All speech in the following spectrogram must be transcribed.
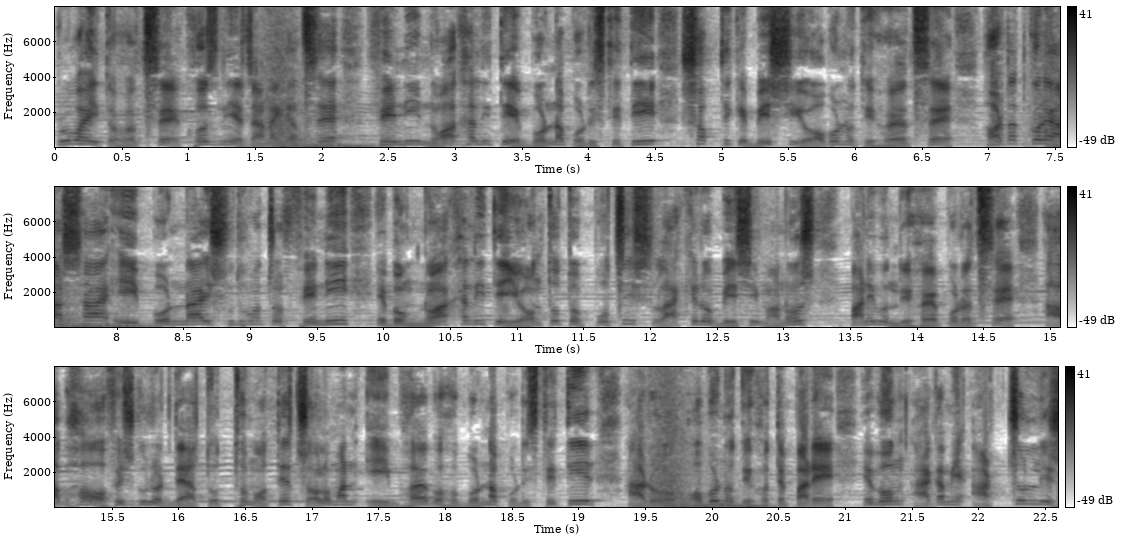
প্রবাহিত হচ্ছে। খোঁজ নিয়ে জানা গেছে, ফেনী নোয়াখালীতে বন্যা পরিস্থিতি সব থেকে বেশি অবনতি হয়েছে। হঠাৎ করে আসা এই বন্যায় শুধুমাত্র ফেনী এবং নোয়াখালীতেই অন্তত পঁচিশ লাখেরও বেশি মানুষ পানিবন্দী হয়ে পড়েছে। আবহাওয়া অফিসগুলোর দেয়া তথ্য মতে চলমান এই ভয়াবহ বন্যা পরিস্থিতির আরও অবনতি হতে পারে এবং আগামী আটচল্লিশ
